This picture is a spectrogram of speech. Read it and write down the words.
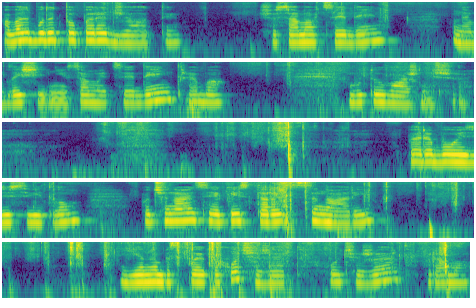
А вас будуть попереджати, що саме в цей день, у найближчі дні, саме цей день треба бути уважніше. Перебої зі світлом. Починається якийсь старий сценарій. Є небезпека, хоче жертв, хоче жертв, прямо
